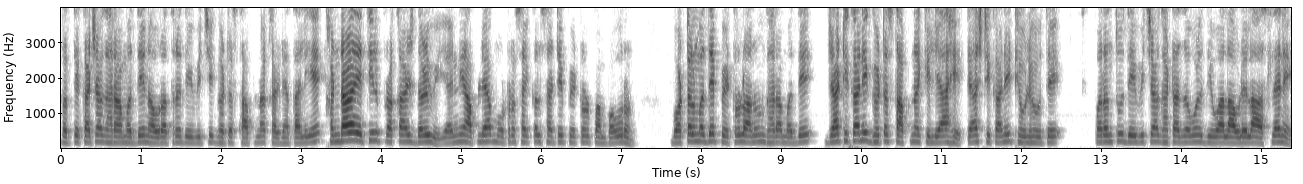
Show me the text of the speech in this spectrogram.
प्रत्येकाच्या घरामध्ये नवरात्र देवीची घटस्थापना करण्यात आली आहे. खंडाळा येथील प्रकाश दळवी यांनी आपल्या मोटरसायकलसाठी पेट्रोल पंपावरून बॉटलमध्ये पेट्रोल आणून घरामध्ये ज्या ठिकाणी घटस्थापना केली आहे त्याच ठिकाणी ठेवले होते. परंतु देवीच्या घटाजवळ दिवा लावलेला असल्याने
